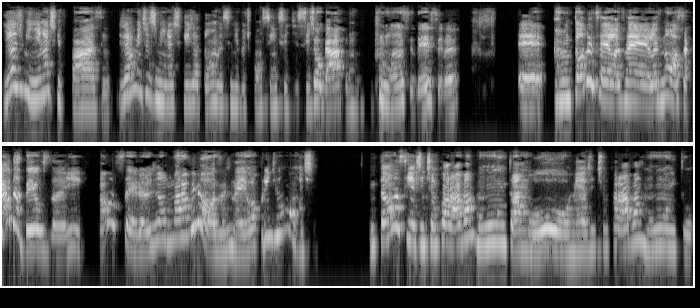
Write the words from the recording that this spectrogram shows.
E as meninas que fazem, geralmente as meninas que já estão nesse nível de consciência de se jogar para um, um, lance desse, né? É, todas elas, né? Elas, nossa, cada deusa aí, fala sério, elas são maravilhosas, né? Eu aprendi um monte. Então, assim, a gente ancorava muito amor, né? A gente ancorava muito.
